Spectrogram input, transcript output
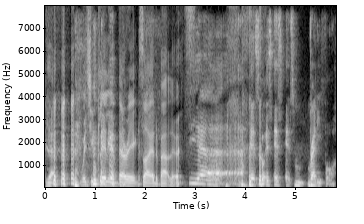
yeah, Which you clearly are very excited about, Lewis. yeah, it's it's, it's it's ready for.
